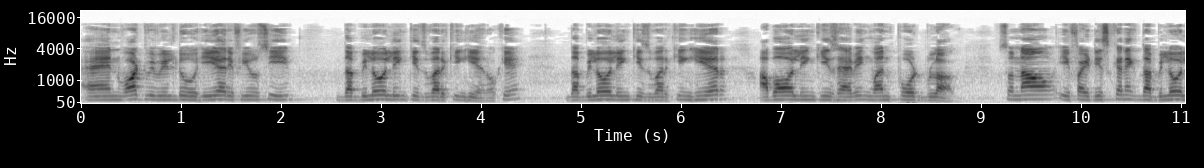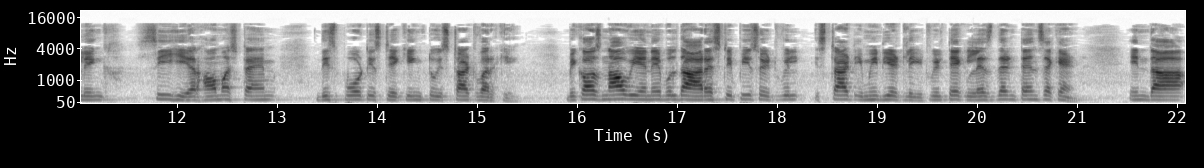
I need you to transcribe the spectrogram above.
And what we will do here if you see the below link is working here okay? The below link is working here. Above link is having one port block. So now if I disconnect the below link see here how much time this port is taking to start working because now we enable the RSTP so it will start immediately. It will take less than 10 second. In the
